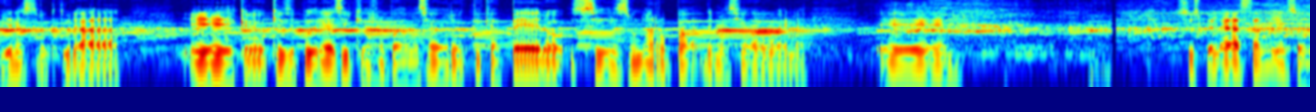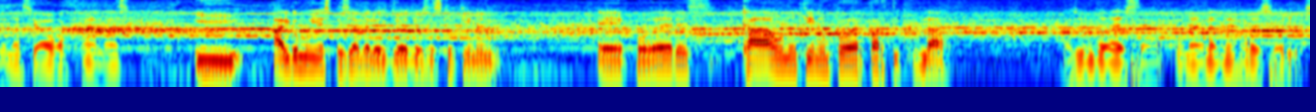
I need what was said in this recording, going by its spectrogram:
bien estructurada. Eh, creo que se podría decir que es ropa demasiado erótica, pero es una ropa demasiado buena. sus peleas también son demasiado bacanas. Y algo muy especial de los yoyos es que tienen poderes, cada uno tiene un poder particular haciendo de esta una de las mejores series.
